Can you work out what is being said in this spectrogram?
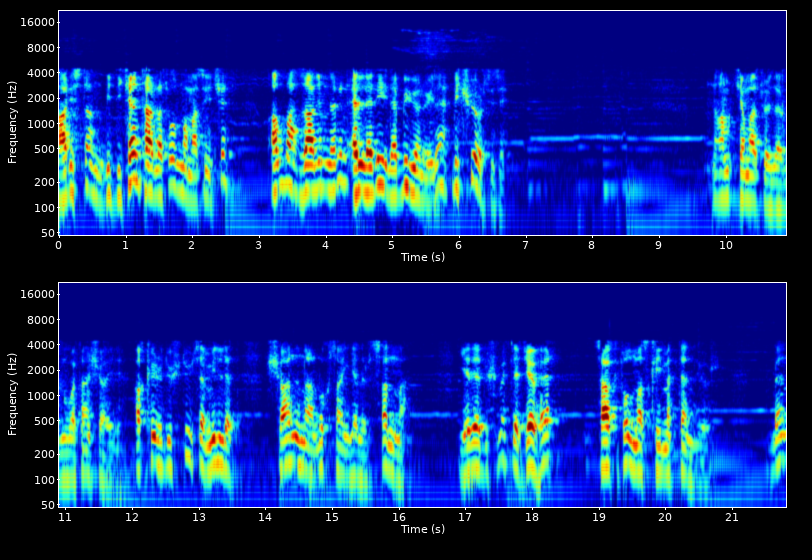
Haristan bir diken tarlası olmaması için Allah zalimlerin elleriyle bir yönüyle biçiyor sizi. Namık Kemal söyler bunu vatan şairi. Akır düştüyse millet şanına noksan gelir sanma. Yere düşmekle cevher sakıt olmaz kıymetten diyor. Ben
